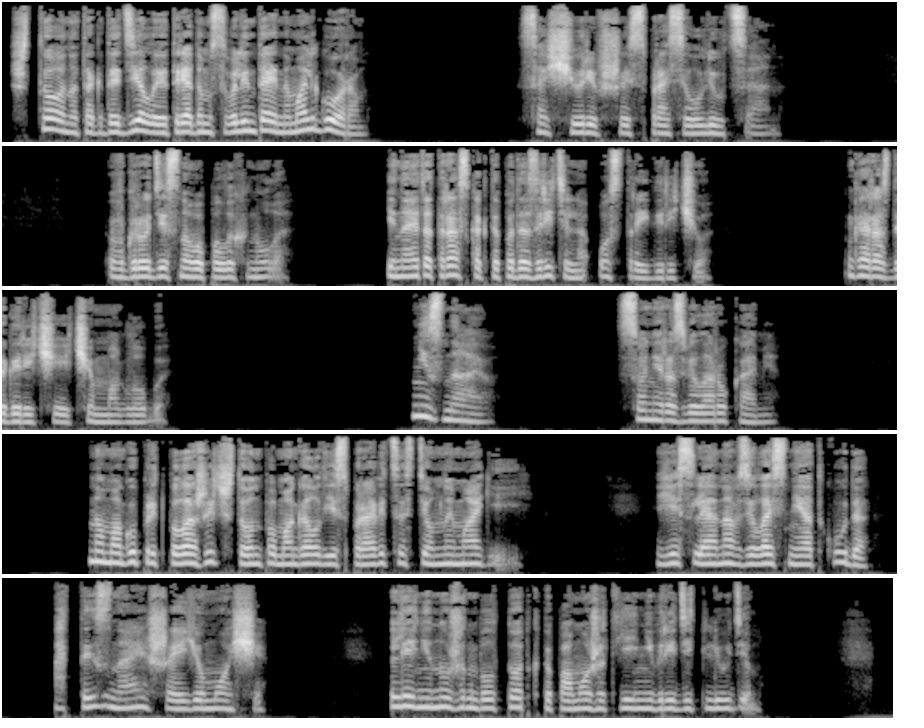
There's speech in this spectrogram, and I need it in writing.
Что она тогда делает рядом с Валентайном Альгором? Сощурившись, спросил Люциан. В груди снова полыхнуло, и на этот раз как-то подозрительно остро и горячо. Гораздо горячее, чем могло бы. Не знаю. Соня развела руками. Но могу предположить, что он помогал ей справиться с темной магией. Если она взялась ниоткуда, а ты знаешь о ее мощи. Лене нужен был тот, кто поможет ей не вредить людям.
